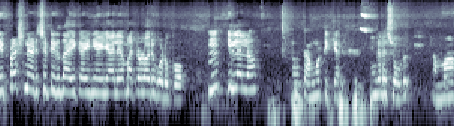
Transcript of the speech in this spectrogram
ഡിപ്രഷൻ അടിച്ചിട്ട് ഇതായി കഴിഞ്ഞ് കഴിഞ്ഞാൽ മറ്റുള്ളവർ കൊടുക്കുമോ? ഇല്ലല്ലോ? നമുക്ക് അങ്ങോട്ടിരിക്കാം ഭയങ്കര ചൂട്. അമ്മ.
